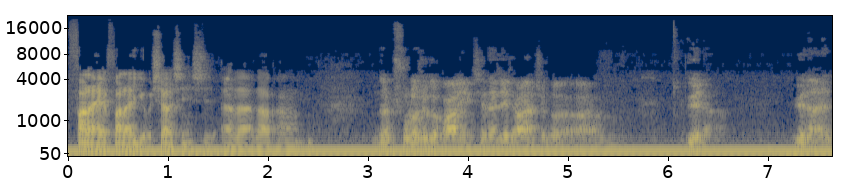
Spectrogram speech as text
发来发来有效信息，呃，来来嗯，那除了这个巴林，现在接下来这个呃越南，越南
